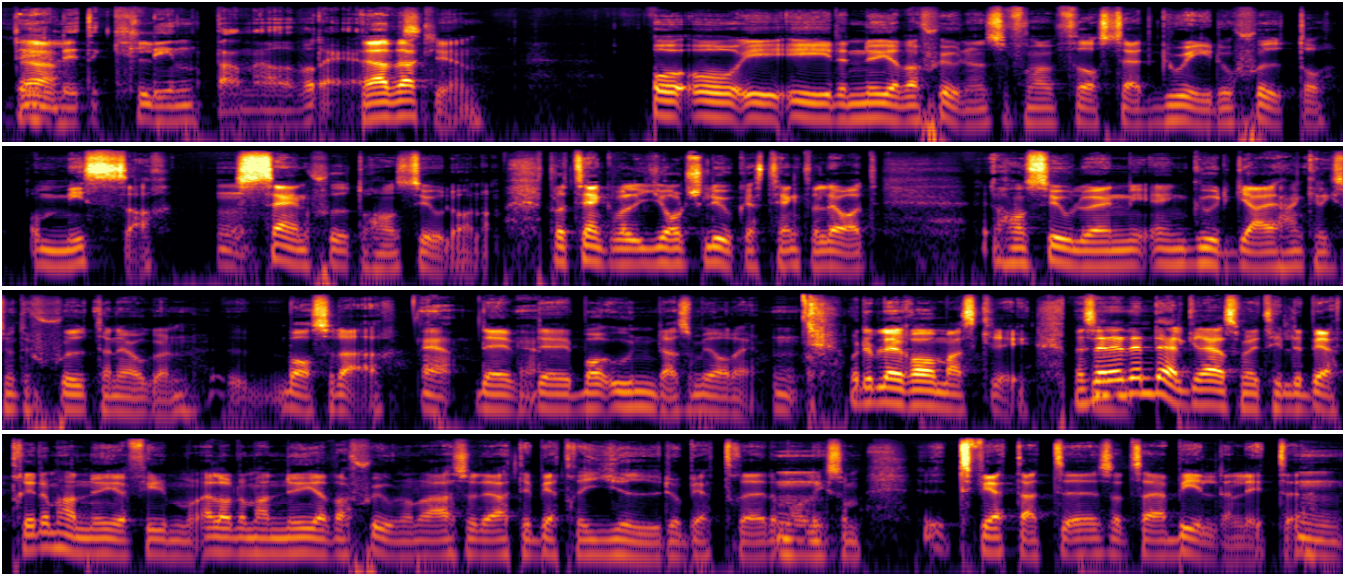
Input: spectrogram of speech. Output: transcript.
det är ja. lite Clintan över det. Ja verkligen. Och, och i, i, den nya versionen så får man först se att Greedo skjuter och missar. Mm. Sen skjuter han Solo honom. För då tänker väl George Lucas tänkte väl då att Han Solo är en, en good guy, han kan liksom inte skjuta någon eh, bara sådär. Ja, Det, är- ja. det är bara onda som gör det. Mm. Och det blir ramaskri. Men sen Mm. är det en del grejer som är till det bättre i de här nya filmerna, eller de här nya versionerna. Alltså det, att det är bättre ljud och bättre, de har Mm. liksom eh, tvättat eh, så att säga bilden lite. Mm.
